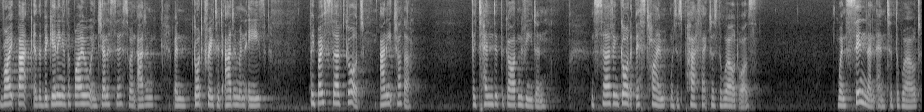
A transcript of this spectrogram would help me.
Right back at the beginning of the Bible in Genesis, when, Adam, when God created Adam and Eve, they both served God and each other. They tended the Garden of Eden. And serving God at this time was as perfect as the world was. When sin then entered the world,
